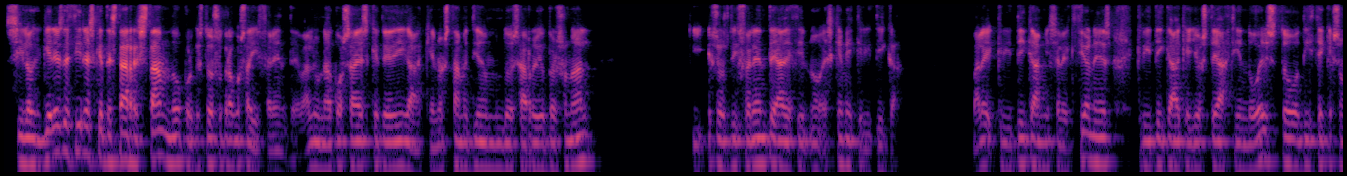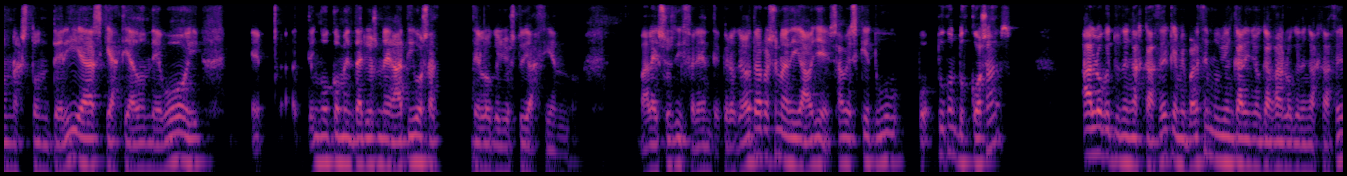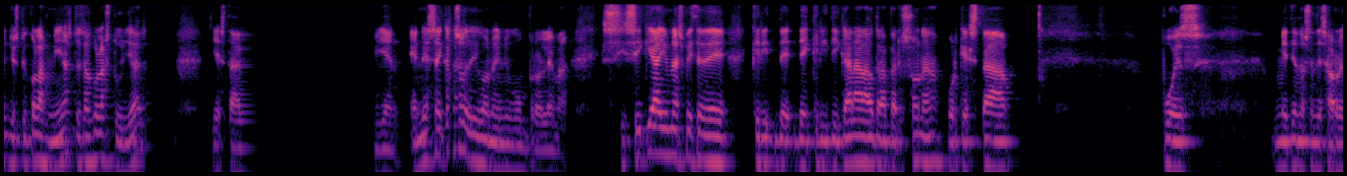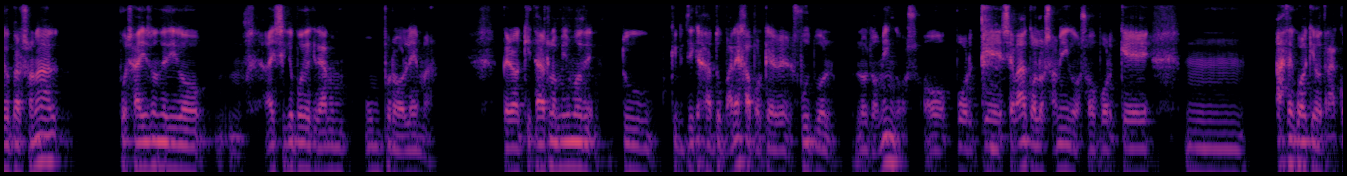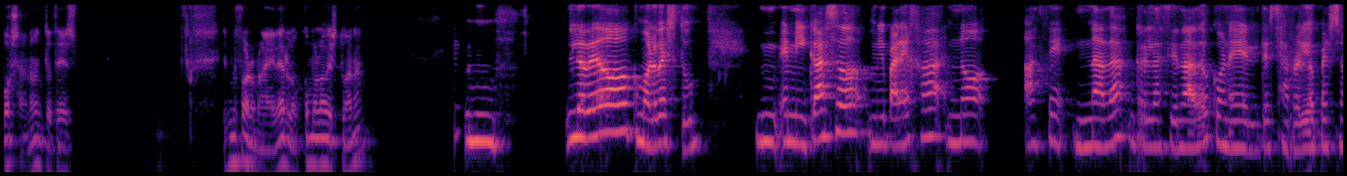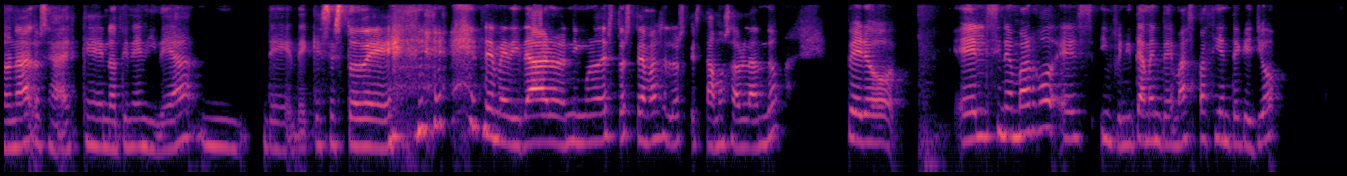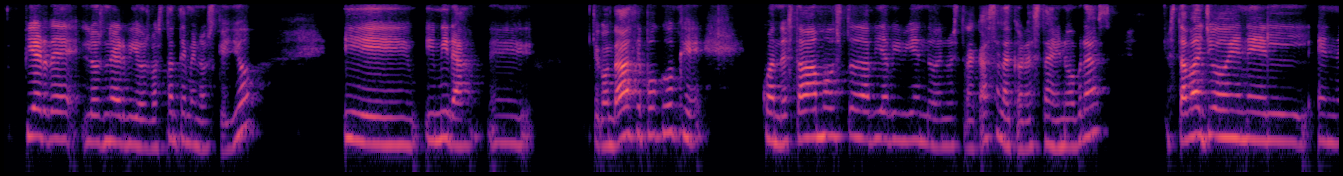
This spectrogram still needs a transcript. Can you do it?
si lo que quieres decir es que te está restando, porque esto es otra cosa diferente, ¿vale? Una cosa es que te diga que no está metido en el mundo de desarrollo personal y eso es diferente a decir, no, es que me critica. ¿vale? Critica mis elecciones, critica que yo esté haciendo esto, dice que son unas tonterías, que hacia dónde voy. Eh, tengo comentarios negativos hacia lo que yo estoy haciendo. ¿Vale? Eso es diferente. Pero que la otra persona diga, oye, ¿sabes qué? Tú, tú con tus cosas, haz lo que tú tengas que hacer, que me parece muy bien, cariño, que hagas lo que tengas que hacer. Yo estoy con las mías, tú estás con las tuyas y está bien. En ese caso digo, no hay ningún problema. Si sí que hay una especie de, de criticar a la otra persona porque está, pues, metiéndose en desarrollo personal, pues ahí es donde digo, ahí sí que puede crear un, problema. Pero quizás lo mismo de tú criticas a tu pareja porque ve el fútbol los domingos, o porque se va con los amigos, o porque mm, hace cualquier otra cosa, ¿no? Entonces, es mi forma de verlo. ¿Cómo lo ves tú, Ana? Mm, lo veo como lo ves tú. Mm, en mi caso, mi pareja no hace nada relacionado con el desarrollo personal, o sea, es que no tiene ni idea de, qué es esto de, de, meditar o ninguno de estos temas en los que estamos hablando, pero él, sin embargo, es infinitamente más paciente que yo, pierde los nervios bastante menos que yo y, mira, eh, te contaba hace poco que cuando estábamos todavía viviendo en nuestra casa, la que ahora está en obras, estaba yo en el, en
